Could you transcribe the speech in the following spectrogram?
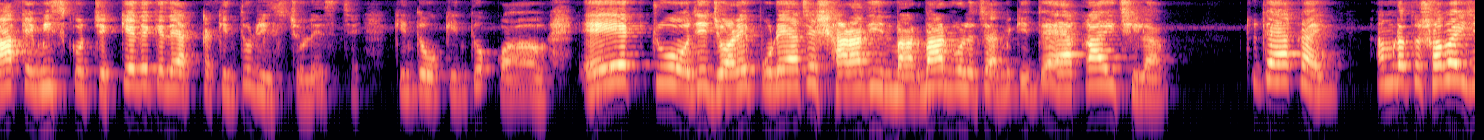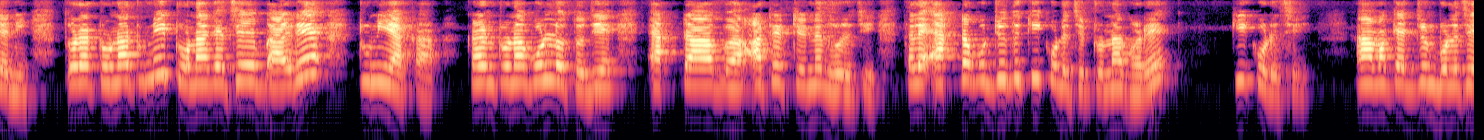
মাকে মিস করছে, কেঁদে কেঁদে একটা কিন্তু রিলস চলে এসছে। কিন্তু ও কিন্তু একটু ও যে জ্বরে পড়ে আছে সারাদিন, বারবার বলেছে, আমি কিন্তু একাই ছিলাম। তুই তো একাই, আমরা তো সবাই জানি। তোরা টোনা টুনি, টোনা গেছে বাইরে, টুনি একা। কারণ টোনা বলল তো যে, একটা আটের ট্রেনে ধরেছি। তাহলে একটা পর্যন্ত কি করেছে টোনা ঘরে? কি করেছে? আমাকে একজন বলেছে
